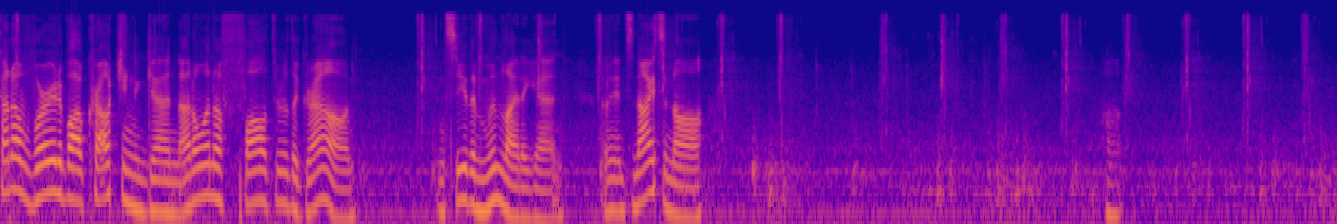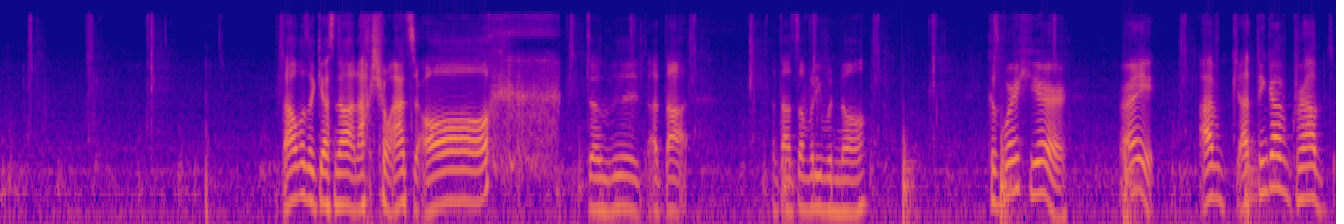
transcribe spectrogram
Kind of worried about crouching again. I don't want to fall through the ground and see the moonlight again. I mean, it's nice and all. That was, I guess, not an actual answer. Oh, I thought, I thought somebody would know. Cause we're here, right? I've, I think I've grabbed.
